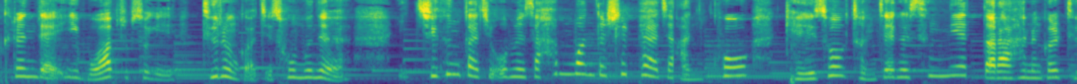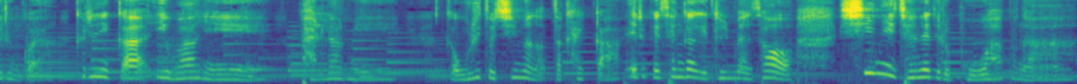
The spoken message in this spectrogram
그런데 이 모압 족속이 들은 거지 소문을 지금까지 오면서 한 번도 실패하지 않고 계속 전쟁을 승리했더라 하는 걸 들은 거야. 그러니까 이 왕이 발람이 그러니까 우리도 지면 어떡할까? 이렇게 생각이 들면서 신이 쟤네들을 보호하구나.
